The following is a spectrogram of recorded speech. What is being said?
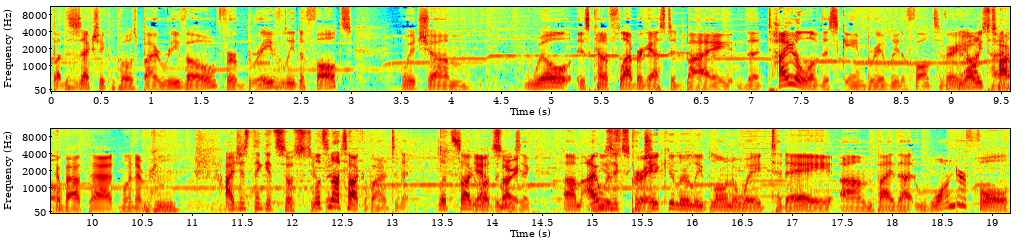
but this is actually composed by Revo for Bravely Default, which um, Will is kind of flabbergasted by the title of this game, Bravely Default. It's a very We always title. talk about that whenever. I just think it's so stupid. Let's not talk about it today. Let's talk Yeah, about the sorry. music. Um, I was music's great. particularly blown away today um, by that wonderful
